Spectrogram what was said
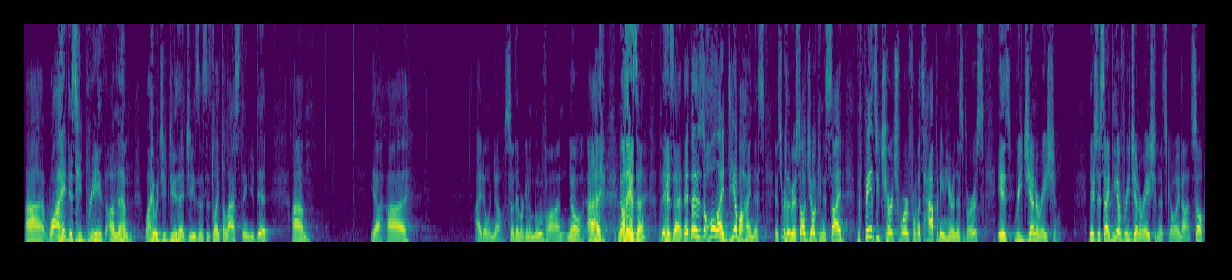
Uh, why does he breathe on them? Why would you do that, Jesus? It's like the last thing you did. Um, yeah. Uh, I don't know. So then we're going to move on. No, I, no, there's a, there's a, there's a whole idea behind this. It's really weird. So all joking aside, the fancy church word for what's happening here in this verse is regeneration. There's this idea of regeneration that's going on. So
